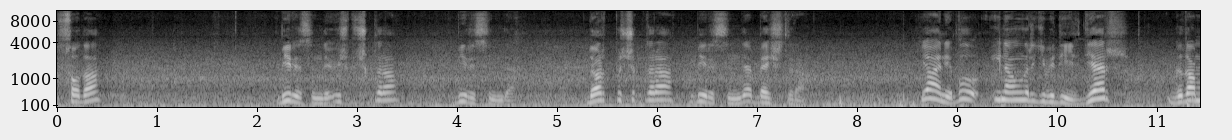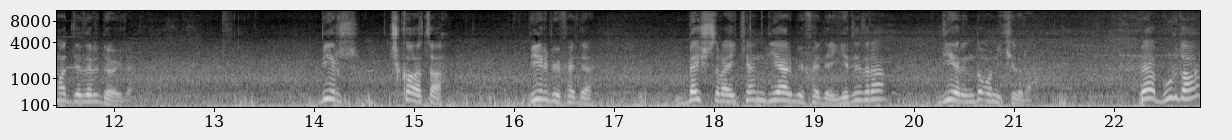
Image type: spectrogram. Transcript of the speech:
soda birisinde 3,5 lira, birisinde 4,5 lira, birisinde 5 lira. Yani bu inanılır gibi değil. Diğer gıda maddeleri de öyle. Bir çikolata bir büfede 5 lirayken diğer büfede 7 lira, diğerinde 12 lira. Ve burada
